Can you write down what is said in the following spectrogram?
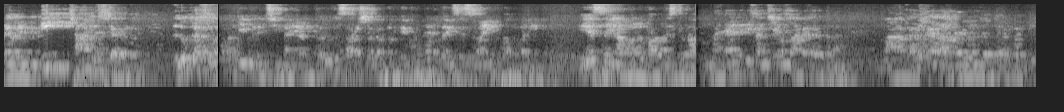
రెవరెండ్ డి చార్లెస్ గారు లూకాస్ ఈ గురించి ఆయన కొరకు సాక్షులుగా పలికే కృపను దయచేసి అయిపోమని ఏసయ్యామని ప్రార్థిస్తున్నాం. మైనారిటీ సంక్షేమ శాఖ తరఫున మా కలెక్టర్ ఆధ్వర్యంలో జరుగుతున్నటువంటి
